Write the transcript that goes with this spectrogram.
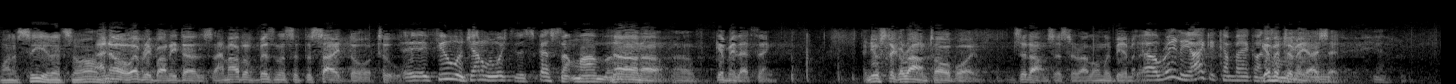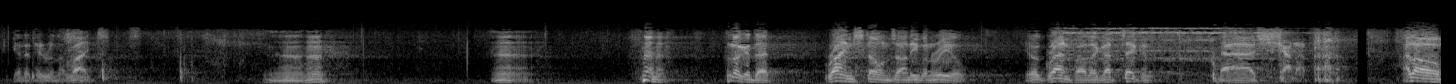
want to see you, that's all. I know, everybody does. I'm out of business at the side door, too. if you and gentlemen wish to discuss something, I'm. Uh... No, no, no. Give me that thing. And you stick around, tall boy. Sit down, sister. I'll only be a minute. Uh, really, I could come back on. Give it to me, later. I said. Yeah. Get it here in the lights. Uh-huh. Ah. Look at that. Rhinestones aren't even real. Your grandfather got taken. Ah, shut up. Hello,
